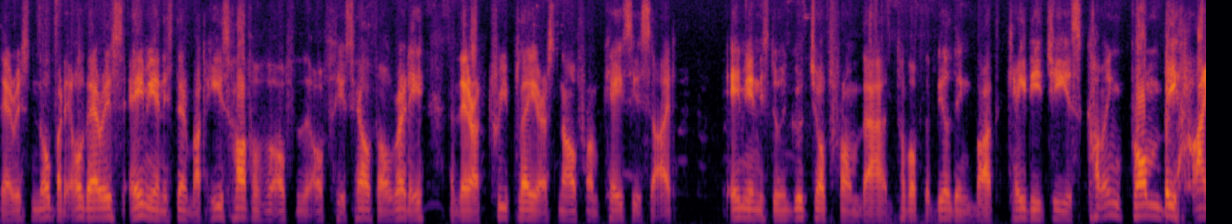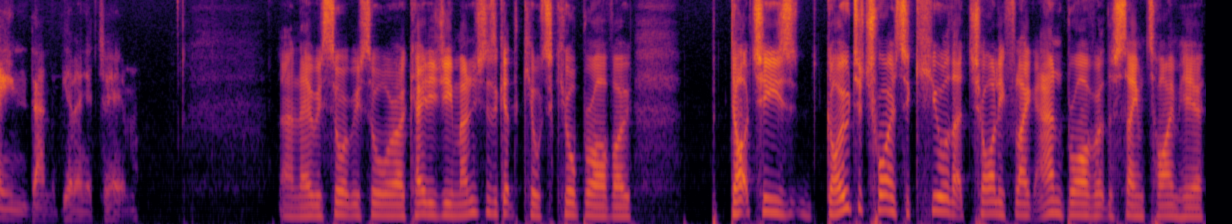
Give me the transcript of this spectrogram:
There is nobody. Oh, there is Amian is there, but he's half of of, of his health already, and there are three players now from KC's side. Amian is doing good job from the top of the building, but KDG is coming from behind and giving it to him. And there we saw it. We saw uh, KDG managing to get the kill, secure Bravo. Dutchies go to try and secure that Charlie flag and Bravo at the same time here.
